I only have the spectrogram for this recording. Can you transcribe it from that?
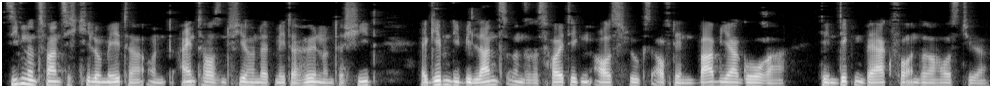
27 Kilometer und 1400 Meter Höhenunterschied ergeben die Bilanz unseres heutigen Ausflugs auf den Babia Gora, den dicken Berg vor unserer Haustür.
